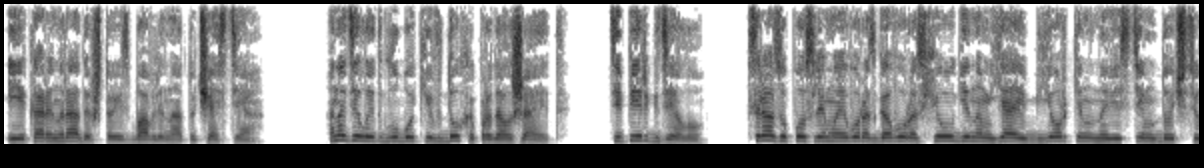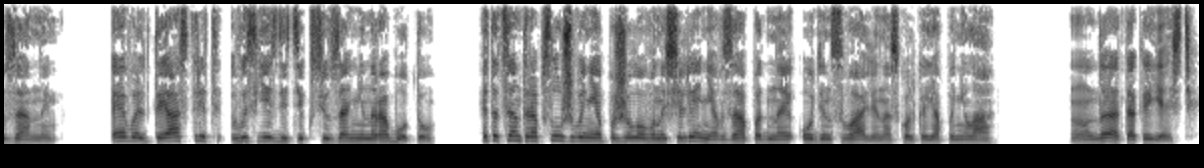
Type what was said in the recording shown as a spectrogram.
и Карен рада, что избавлена от участия. Она делает глубокий вдох и продолжает. Теперь к делу. Сразу после моего разговора с Хеогеном я и Бьоркин навестим дочь Сюзанны. Эвальд и Астрид, вы съездите к Сюзанне на работу. Это центр обслуживания пожилого населения в западной Одинсвале, насколько я поняла. Да, так и есть,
